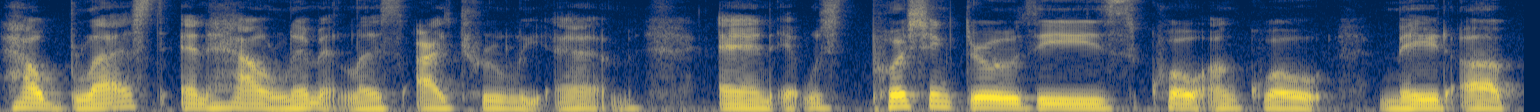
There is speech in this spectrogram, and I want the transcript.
how blessed and how limitless I truly am. And it was pushing through these quote unquote made up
